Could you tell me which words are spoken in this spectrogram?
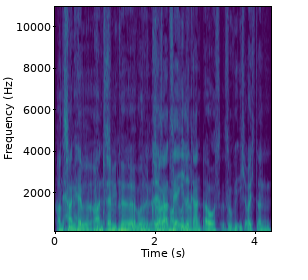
Anzüge, Hemd, und Anzüge über den Kragen. Er sah sehr so, ne? elegant ne? aus, so wie ich euch dann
